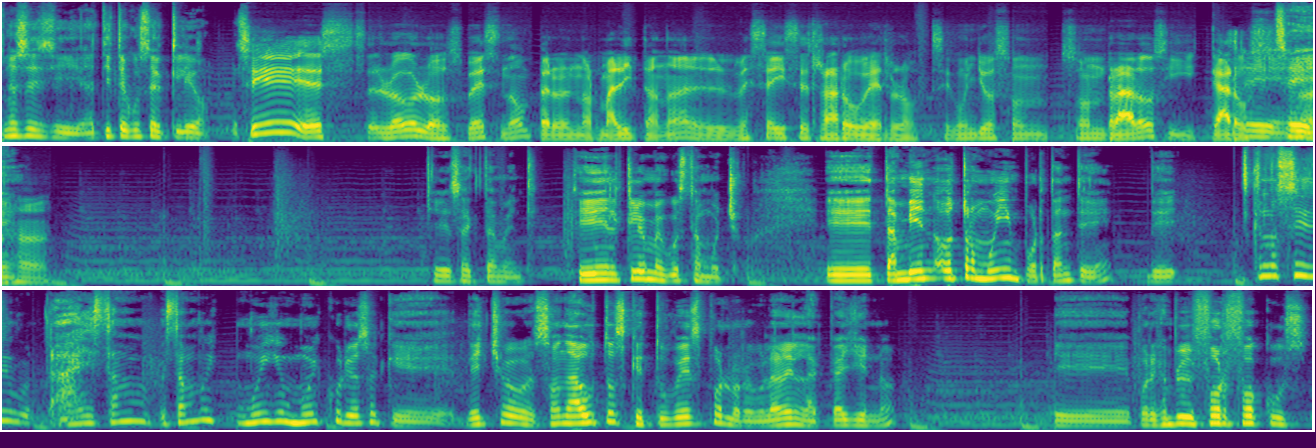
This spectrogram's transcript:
No sé si a ti te gusta el Clio. Sí, es luego los ves, ¿no? Pero el normalito, ¿no? El V6 es raro verlo. Según yo son, son raros y caros. Sí, sí. sí exactamente. Sí, el Clio me gusta mucho. Eh, también otro muy importante, ¿eh? De, es que no sé, ay, está, está, muy, muy, muy curioso que, de hecho, son autos que tú ves por lo regular en la calle, ¿no? Eh, por ejemplo, el Ford Focus,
